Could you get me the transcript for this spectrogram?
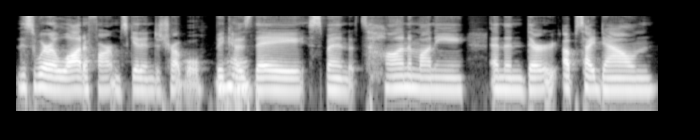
this is where a lot of farms get into trouble because mm-hmm. they spend a ton of money and then they're upside down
